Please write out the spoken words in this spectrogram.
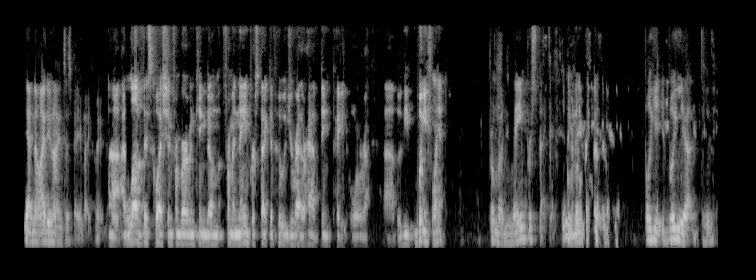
Yeah, no, I do not anticipate anybody committing. Uh, I love this question from Bourbon Kingdom. From a name perspective, who would you rather have, Dink Pate or uh, Boogie Boogie Fland? From a name perspective, a name Boogie. Boogie, Boogie, uh, dude,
